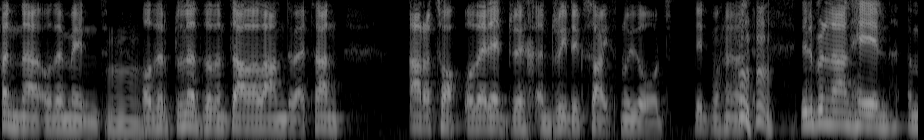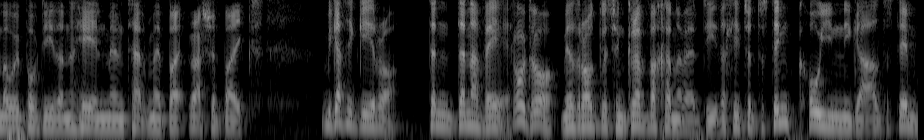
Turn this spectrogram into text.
hynna oedd e'n mynd. Mm. Oedd e'r blynyddoedd yn dal y lan dy fe. Tan ar y top, oedd e'n edrych yn 37 mlynedd ddod. Nid bod hwnna'n hen y mywyd pob dydd, ond yn hen mewn termau rasio bikes. Mi gath ei giro. Dyn, dyna fe. O, do. Mi oedd Roglic yn gryfach yna fe'r dydd. Felly, does dim cwyn i gael, does dim,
